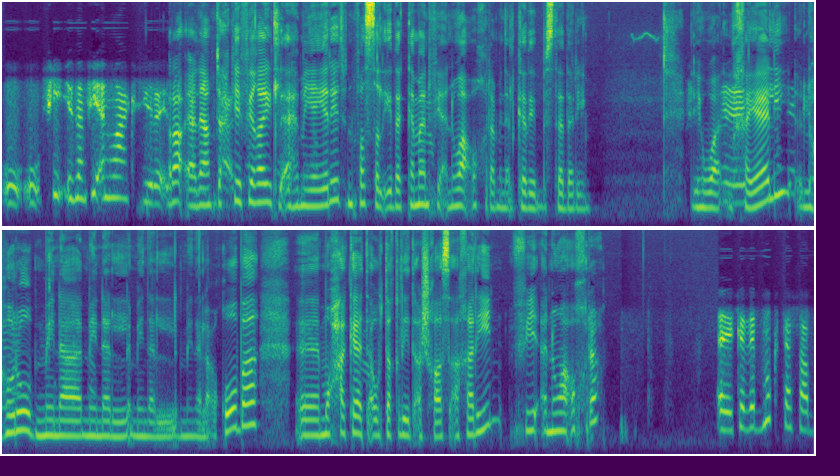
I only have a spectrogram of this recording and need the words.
وفي إذا في أنواع كثيرة. رائع. يعني عم تحكي في غاية الأهمية. يا ريت نفصل إذا كمان في أنواع أخرى من الكذب أستاذ ريم. اللي هو الخيالي الهروب من من ال من ال من العقوبة آه، محاكاة أو تقليد أشخاص آخرين في أنواع أخرى آه، كذب مكتسب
